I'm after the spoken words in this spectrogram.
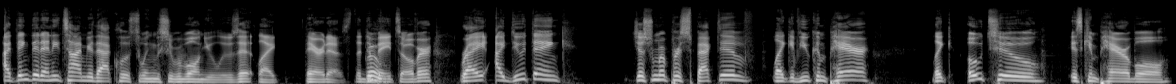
I think that anytime you're that close to winning the Super Bowl and you lose it, like there it is. The Boom. debate's over, right? I do think, just from a perspective, like if you compare, like 02 is comparable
